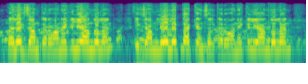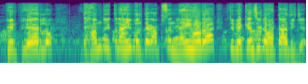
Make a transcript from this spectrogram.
पहले एग्ज़ाम करवाने के लिए आंदोलन एग्ज़ाम ले लेता कैंसिल करवाने के लिए आंदोलन, फिर फेयर लो। हम तो इतना ही बोलते हैं आपसे नहीं हो रहा है तो वैकेंसी तो हटा दीजिए।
